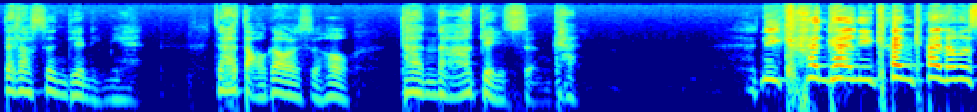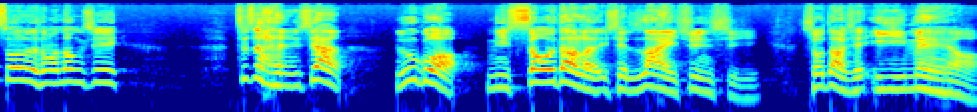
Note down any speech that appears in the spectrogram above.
带到圣殿里面，在他祷告的时候，他拿给神看。你看看，你看看他们说了什么东西，就是很像，如果你收到了一些 LINE 讯息，收到一些 email，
